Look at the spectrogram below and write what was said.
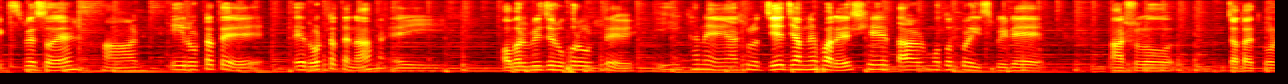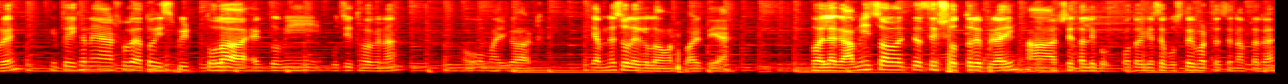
এক্সপ্রেস এক্সপ্রেসওয়ে আর এই রোডটাতে এই রোডটাতে না, এই ওভারব্রিজের উপরে উঠতে, এইখানে আসলে যে যেমনে পারে, সে তার মতন করে স্পিডে আসলে যাতায়াত করে। কিন্তু এখানে আসলে এত স্পিড তোলা একদমই উচিত হবে না। ও মাই গড কেমনে চলে গেল আমার দিয়া ভয় লাগে। আমি চালাইতেছি সত্তরে প্রায়। আর সে তাহলে কত গেছে বুঝতেই পারতেছেন আপনারা।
